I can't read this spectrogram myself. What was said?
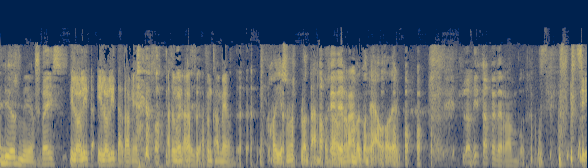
Dios mío. ¿Veis? Y Lolita, y Lolita también. Hace un, Bueno, hace- hace un cameo. Joder, eso no explota. O sea, un Rambo. boicoteado, joder. Lolita hace de Rambo. Sí.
